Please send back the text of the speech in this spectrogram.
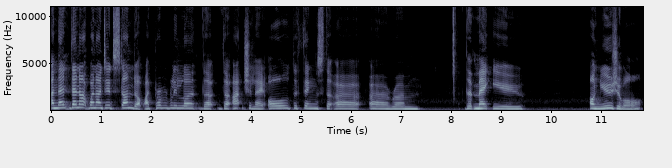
and then then I, when I did stand up, I probably learnt that that actually all the things that are are um, that make you unusual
